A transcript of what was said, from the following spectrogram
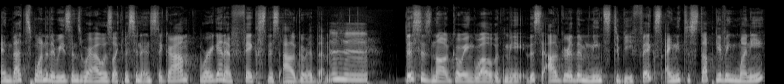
And that's one of the reasons where i was like listen instagram we're gonna fix this algorithm. Mm-hmm this is not going well with me. This algorithm needs to be fixed. I need to stop giving money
